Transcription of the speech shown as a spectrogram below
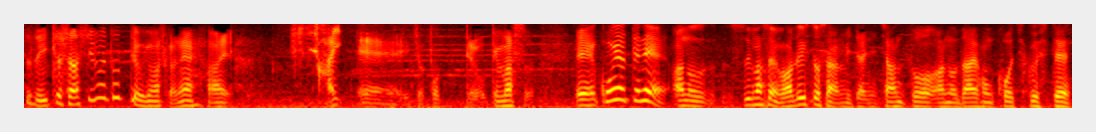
ちょっと一応写真は撮っておきますかね。はい。はい。えー、一応撮っておきます。えー、こうやってね、あの、すいません。悪い人さんみたいにちゃんと、あの、台本構築して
